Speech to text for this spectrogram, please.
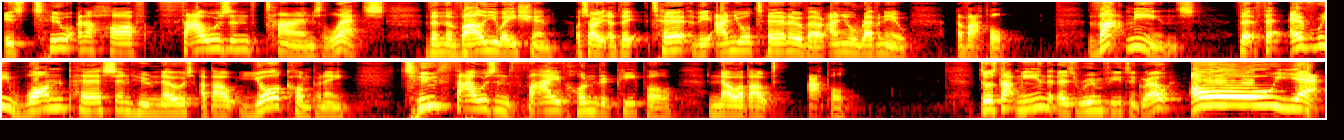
is two and a half thousand times less than the valuation, or sorry, of the ter- the annual turnover, annual revenue of Apple. That means that for every one person who knows about your company, 2,500 people know about Apple. Does that mean that there's room for you to grow? Oh, yeah.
